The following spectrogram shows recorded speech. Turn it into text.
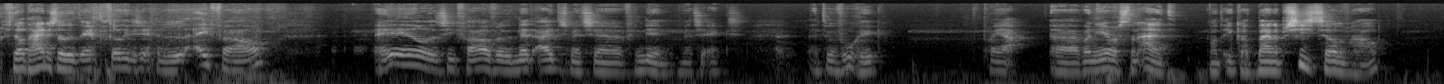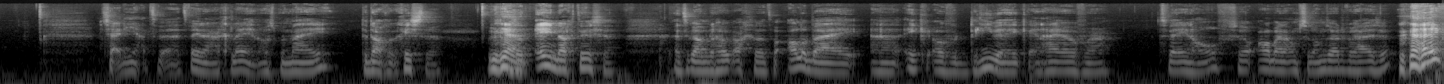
vertelt hij dus dat het echt, vertelt hij dus echt een lijf verhaal. Heel ziek verhaal over dat het net uit is met zijn vriendin, met zijn ex. En toen vroeg ik van ja, eh, wanneer was het dan uit? Want ik had bijna precies hetzelfde verhaal. Toen zei hij ja, eh, twee dagen geleden. Dat was bij mij de dag gisteren. Er Ja. zat één dag tussen. En toen kwamen we er ook achter dat we allebei, eh, ik over drie weken en hij over 2,5 zo allebei naar Amsterdam zouden verhuizen. Hey?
